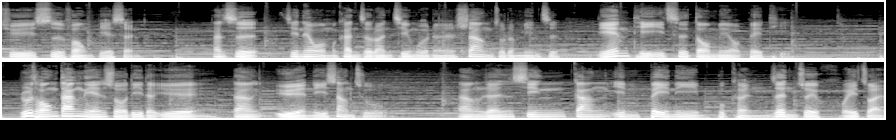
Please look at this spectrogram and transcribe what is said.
去侍奉别神。但是今天我们看这段经文呢，上主的名字连提一次都没有被提，如同当年所立的约，当远离上主。当人心刚硬、悖逆、不肯认罪回转，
